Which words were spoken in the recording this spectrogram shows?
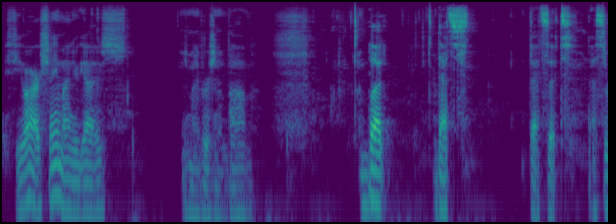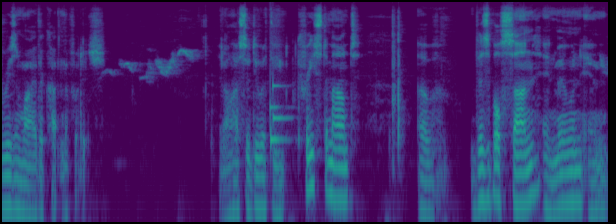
If you are, shame on you guys. Here's my version of Bob. But that's that's it. That's the reason why they're cutting the footage. It all has to do with the increased amount of visible sun and moon and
